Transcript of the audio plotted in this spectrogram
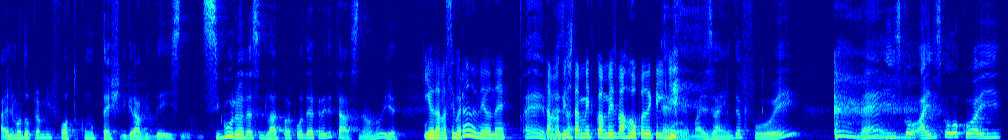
Aí ele mandou pra mim foto com o teste de gravidez, segurando assim de lado pra eu poder acreditar, senão eu não ia. E eu tava segurando o meu, né? É, tava mas a- justamente com a mesma roupa daquele dia. É, mas ainda foi, né? E eles aí eles colocou aí,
